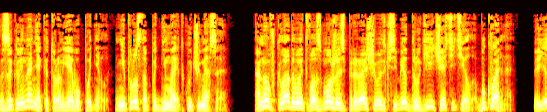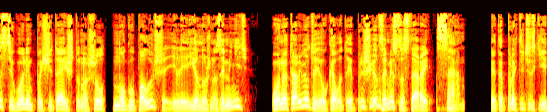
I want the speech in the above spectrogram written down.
Заклинание, которым я его поднял, не просто поднимает кучу мяса. Оно вкладывает возможность приращивать к себе другие части тела, буквально. Если голем посчитает, что нашел ногу получше или ее нужно заменить, он оторвет ее у кого-то и пришьет за место старой сам. Это практически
